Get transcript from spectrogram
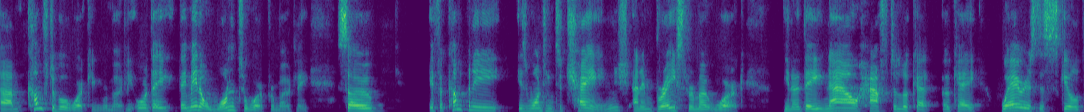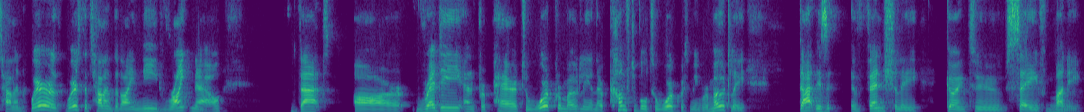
um, comfortable working remotely, or they they may not want to work remotely. So, if a company is wanting to change and embrace remote work, you know they now have to look at okay, where is the skilled talent? Where where's the talent that I need right now that are ready and prepared to work remotely and they're comfortable to work with me remotely? That is eventually going to save money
